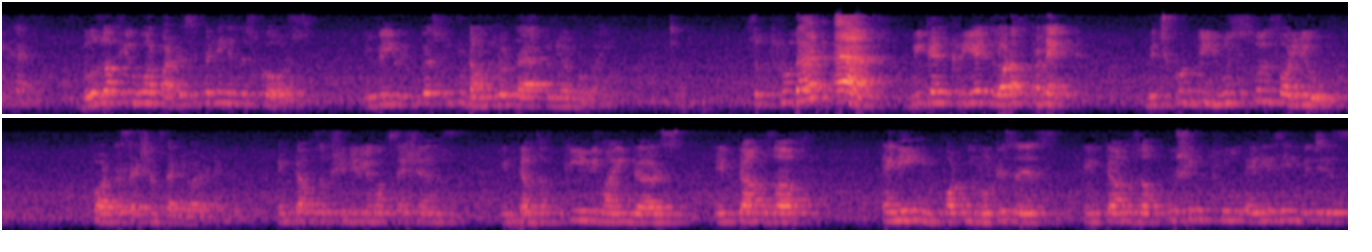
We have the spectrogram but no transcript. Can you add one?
Okay. Those of you who are participating in this course, we will request you to download the app in your mobile. So through that app, we can create a lot of connect which could be useful for you for the sessions that you are attending. In terms of scheduling of sessions, in terms of key reminders, in terms of any important notices, in terms of pushing through anything which is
